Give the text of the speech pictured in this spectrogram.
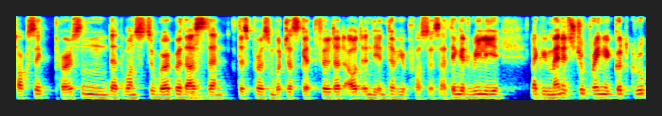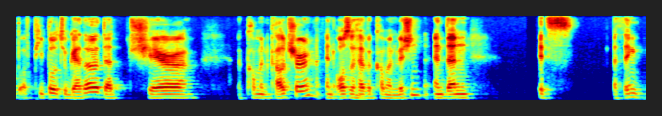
toxic person that wants to work with us, then this person would just get filtered out in the interview process. I think it really like we managed to bring a good group of people together that share a common culture and also have a common mission, and then it's I think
